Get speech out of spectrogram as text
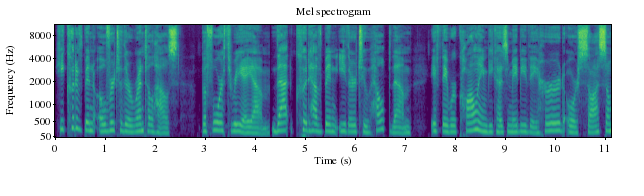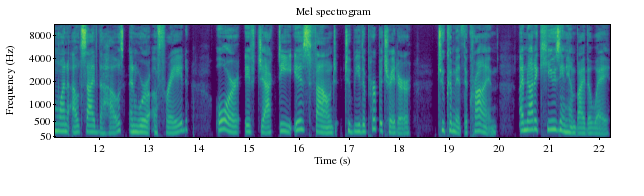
he could have been over to their rental house before 3 a.m. That could have been either to help them if they were calling because maybe they heard or saw someone outside the house and were afraid, or if Jack D is found to be the perpetrator to commit the crime. I'm not accusing him, by the way.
